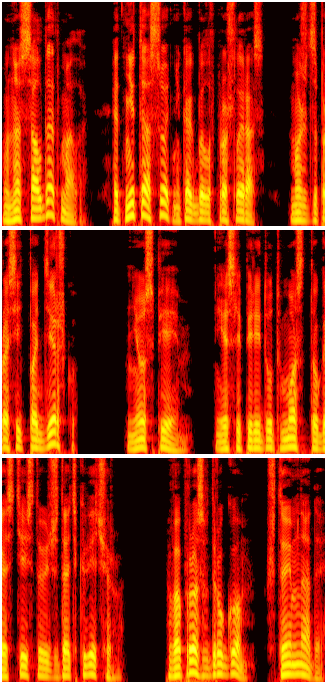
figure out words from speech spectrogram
У нас солдат мало. Это не та сотня, как было в прошлый раз. Может, запросить поддержку? Не успеем. Если перейдут мост, то гостей стоит ждать к вечеру. Вопрос в другом. Что им надо?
